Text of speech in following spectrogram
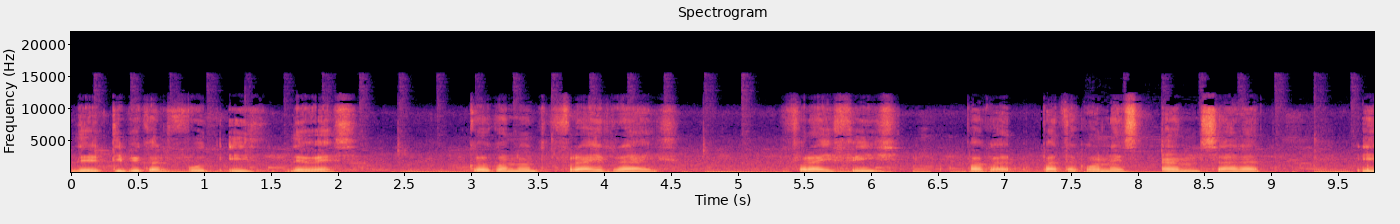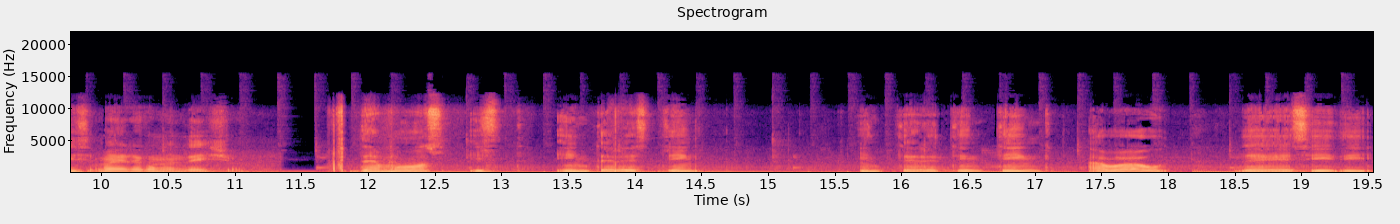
The typical food is the best. Coconut fried rice, fried fish, patacones and salad is my recommendation. The most interesting interesting thing about the city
